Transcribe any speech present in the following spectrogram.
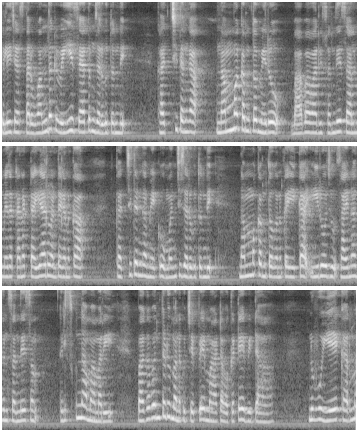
తెలియజేస్తారు. వందకు వెయ్యి శాతం జరుగుతుంది. ఖచ్చితంగా నమ్మకంతో మీరు బాబావారి సందేశాల మీద కనెక్ట్ అయ్యారు అంటే కనుక ఖచ్చితంగా మీకు మంచి జరుగుతుంది. నమ్మకంతో కనుక ఇక ఈరోజు సాయినాథుని సందేశం తెలుసుకుందామా మరి? భగవంతుడు మనకు చెప్పే మాట ఒకటే బిడ్డ నువ్వు ఏ కర్మ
